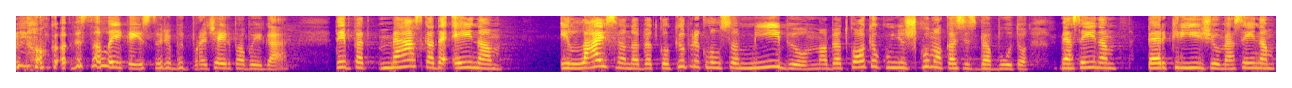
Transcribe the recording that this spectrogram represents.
nu, visą laiką jis turi būti pradžia ir pabaiga. Taip kad mes, kada einam į laisvę nuo bet kokių priklausomybių, nuo bet kokio kūniškumo, kas jis bebūtų, mes einam per kryžių, mes einam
